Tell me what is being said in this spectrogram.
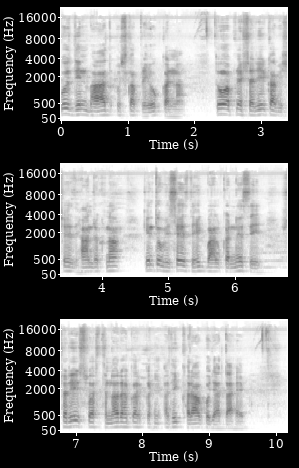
कुछ दिन बाद उसका प्रयोग करना। तुम अपने शरीर का विशेष ध्यान रखना किंतु विशेष देखभाल करने से शरीर स्वस्थ न रहकर कहीं अधिक खराब हो जाता है।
